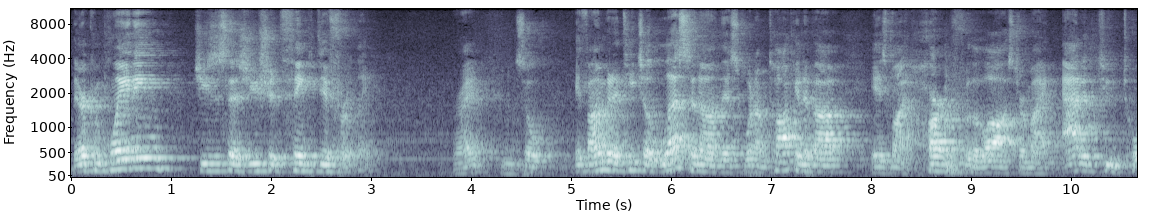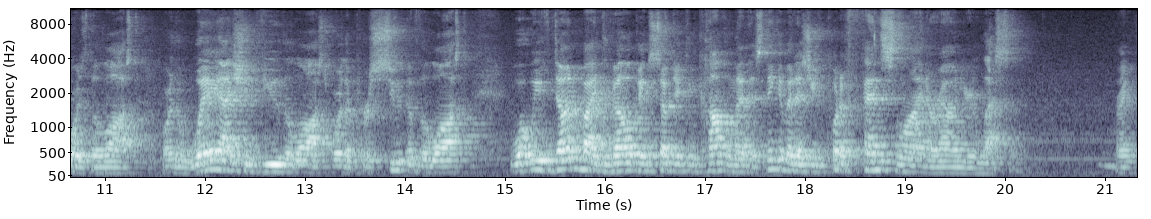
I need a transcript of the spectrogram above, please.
They're complaining. Jesus says you should think differently, right? Mm. So if I'm going to teach a lesson on this, what I'm talking about is my heart for the lost, or my attitude towards the lost, or the way I should view the lost, or the pursuit of the lost. What we've done by developing subject and complement is think of it as you've put a fence line around your lesson. Right?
